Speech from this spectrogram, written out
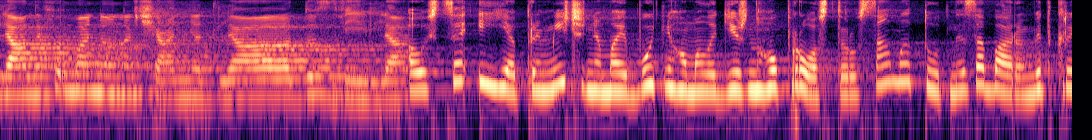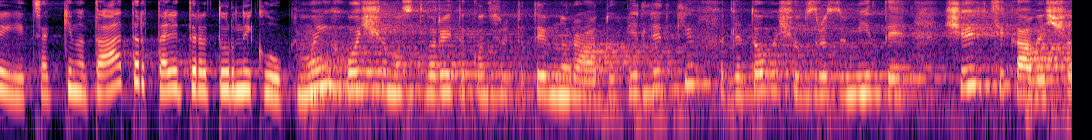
для неформального навчання, для дозвілля. А ось це і є приміщення майбутнього молодіжного простору. Саме тут незабаром відкриється кінотеатр та літературний клуб. Ми хочемо створити консультативну раду підлітків для того, щоб зрозуміти, що їх цікавить, що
